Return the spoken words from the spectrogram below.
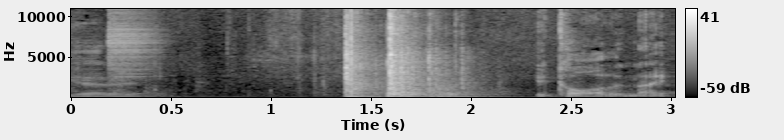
get it, you call it a night.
